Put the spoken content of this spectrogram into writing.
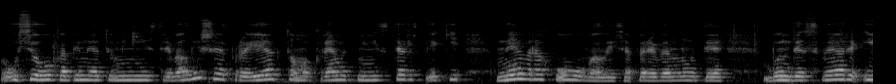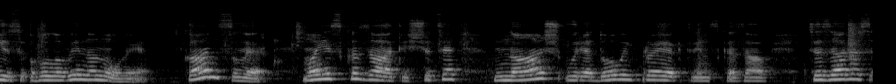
усього кабінету міністрів, а лише проєктом окремих міністерств, які не враховувалися перевернути Бундесфер із голови на ноги. Канцлер має сказати, що це наш урядовий проєкт, він сказав. Це зараз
